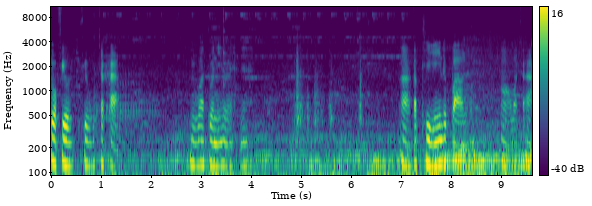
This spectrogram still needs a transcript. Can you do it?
ตัวฟิลฟิลจะขาด หรือว่าตัวนี้เลยเนี่ยอ่ากับทีนี้หรือเปล่านะครับอ๋อวัดกับอา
